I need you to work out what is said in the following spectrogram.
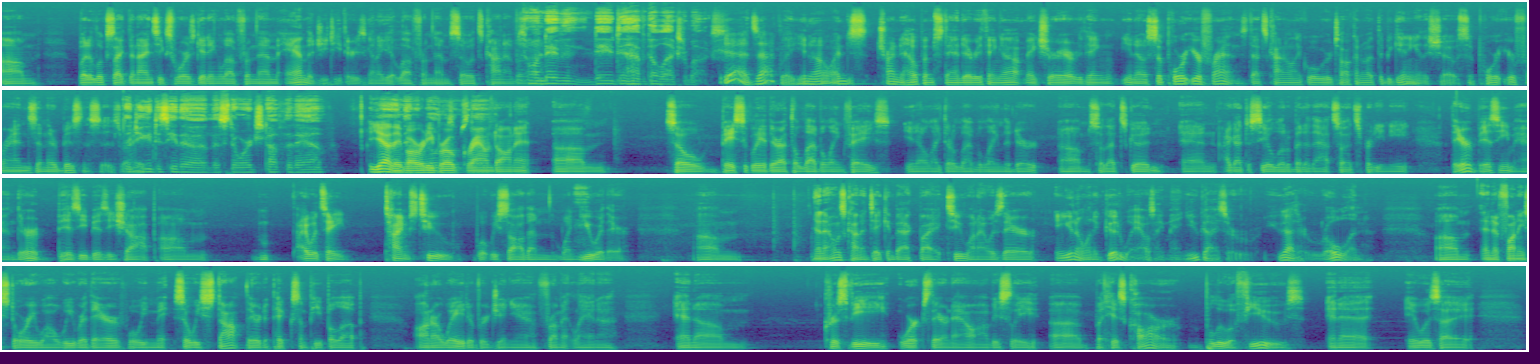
Um, but it looks like the 964 is getting love from them, and the GT3 is going to get love from them. So it's kind of a, So on Dave, Dave to have a couple extra bucks. yeah, exactly. You know, I'm just trying to help him stand everything up, make sure everything, you know, support your friends. That's kind of like what we were talking about at the beginning of the show. Support your friends and their businesses, right? Did you get to see the the storage stuff that they have? Yeah, they've then already broke ground stuff. on it. Um, so basically, they're at the leveling phase. You know, like they're leveling the dirt. Um, so that's good. And I got to see a little bit of that. So that's pretty neat. They're busy, man. They're a busy, busy shop. Um, I would say times two what we saw them when you were there. Um, and I was kind of taken back by it too when I was there. You know, in a good way. I was like, man, you guys are you guys are rolling. Um, and a funny story while we were there, well, we so we stopped there to pick some people up on our way to Virginia from Atlanta, and um, Chris V works there now, obviously, uh, but his car blew a fuse, and a, it was a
